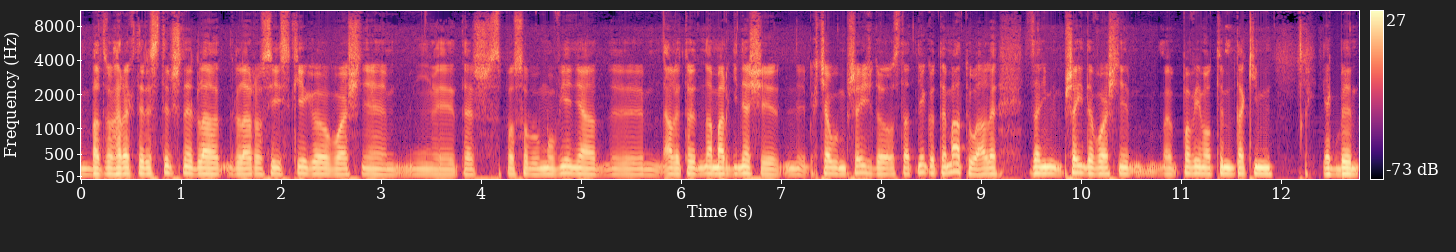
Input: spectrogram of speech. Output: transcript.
bardzo charakterystyczne dla, dla rosyjskiego właśnie też sposobu mówienia, ale to na marginesie. Chciałbym przejść do ostatniego tematu, ale zanim przejdę właśnie, powiem o tym takim jakby Y,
